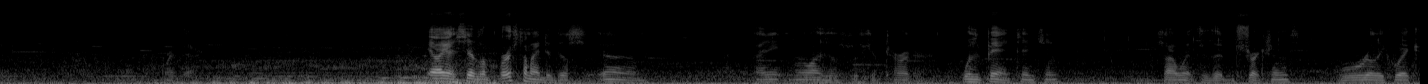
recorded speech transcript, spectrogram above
there. Right there. Yeah, like I said, the first time I did this, um, I didn't realize I was supposed to get harder. Wasn't paying attention. So I went through the instructions really quick.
